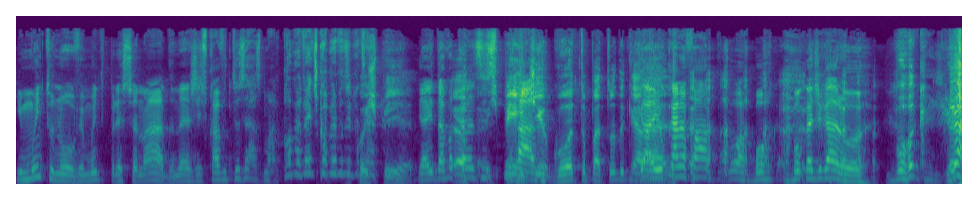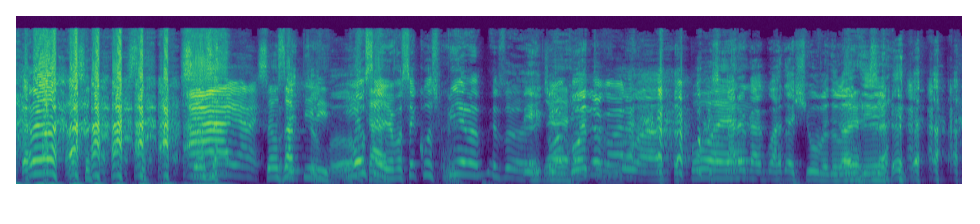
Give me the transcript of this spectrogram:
e muito novo e muito pressionado, né? A gente ficava entusiasmado. Compra, vende, compra, vende. Cuspia. E aí dava aquelas Perdi espirradas. goto pra tudo que E é aí o cara fala, pô, boca, boca de garoa. Boca de garoa. Ai. São os Muito apelidos. Ou cara, seja, você cuspia na pessoa. Perdi É. goto agora. Pô, Os é. caras com a guarda-chuva do lado dele.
